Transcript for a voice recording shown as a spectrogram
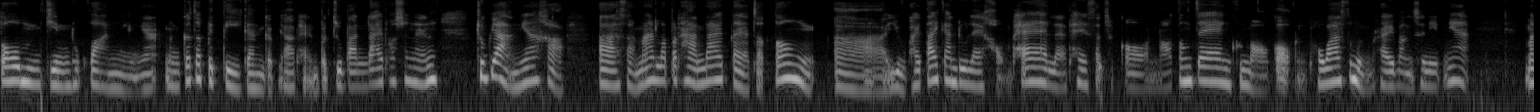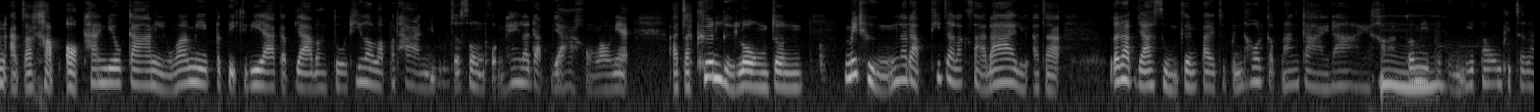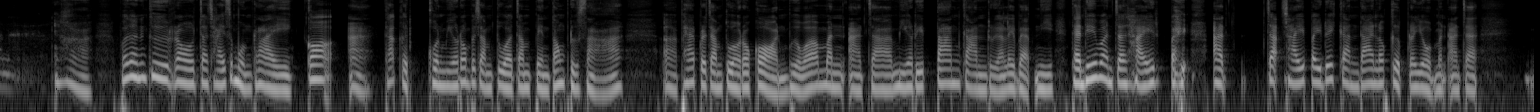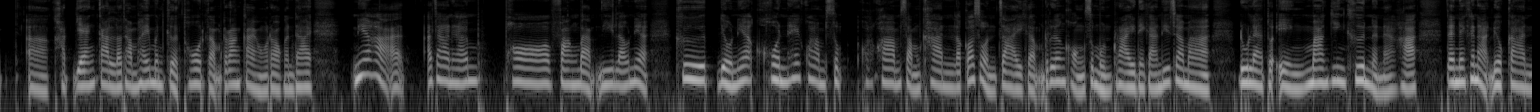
ต้มกินทุกวันอย่างเงี้ยมันก็จะไปตีกันกับยาแผนปัจจุบันได้ เพราะฉะนั้นทุกอย่างเนี่ยค่ะสามารถรับประทานได้แต่จะต้องออยู่ภายใต้การดูแลของแพทย์และเภสัชกรเนาะต้องแจ้งคุณหมอก่อน เพราะว่าสมุนไพรบางชนิดเนี่ยมันอาจจะขับออกทางเดียวกัน หรือว่ามีปฏิกิริยากับยาบางตัวที่เรารับประทานอยู่จะส่งผลให้ระดับยาของเราเนี่ยอาจจะขึ้นหรือลงจนไม่ถึงระดับที่จะรักษาได้หรืออาจจะ ระดับยาสูงเกินไปจะเป็นโทษกับร่างกายได้ค่ะ ก็มีประเด็นที่ต้องพิจารณาค่ะเพราะฉะนั้นคือเราจะใช้สมุนไพรก็อะถ้าเกิดคนมีโรคประจำตัวจำเป็นต้องปรึกษาแพทย์ประจำตัวเราก่อนเผื่อว่ามันอาจจะมีฤทธิ์ต้านกันหรืออะไรแบบนี้ แทนที่มันจะใช้ไปอาจจะใช้ไปด้วยกันได้แล้วเกิดประโยชน์มันอาจจะ ขัดแย้งกันแล้วทำให้มันเกิดโทษกับร่างกายของเรากันได้ เนี่ยค่ะ อาจารย์คะพอฟังแบบนี้แล้วเนี่ย คือเดี๋ยวนี้คนให้ความความสำคัญแล้วก็สนใจกับเรื่องของสมุนไพรในการที่จะมาดูแลตัวเองมากยิ่งขึ้นนะคะ แต่ในขณะเดียวกัน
